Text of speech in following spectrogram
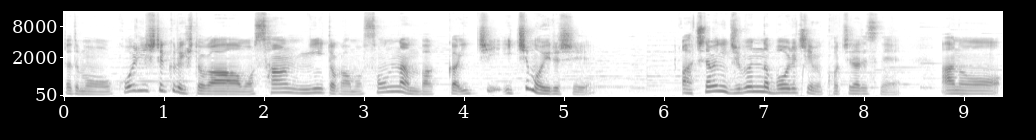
だってもう、攻撃してくる人がもう3、2とかもうそんなんばっか、1、1もいるし。あ、ちなみに自分の防御チーム、こちらですね。あの、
